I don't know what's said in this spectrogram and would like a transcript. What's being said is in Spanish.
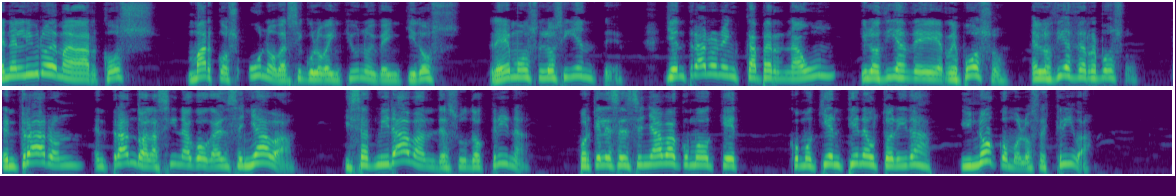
En el libro de Marcos, Marcos 1, versículo 21 y 22, leemos lo siguiente. Y entraron en Capernaum y los días de reposo, en los días de reposo. Entraron, entrando a la sinagoga, enseñaba y se admiraban de su doctrina, porque les enseñaba como que, como quien tiene autoridad y no como los escriba.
